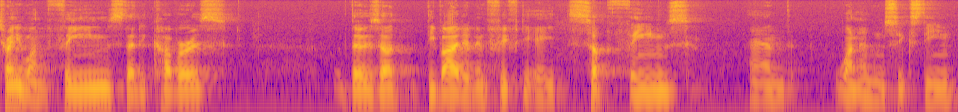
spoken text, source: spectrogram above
21 themes that it covers. Those are divided in 58 sub-themes and 116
